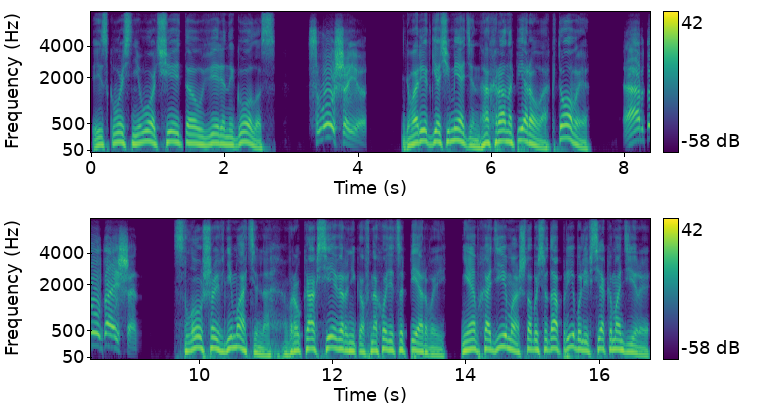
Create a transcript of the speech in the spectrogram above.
и сквозь него чей-то уверенный голос. «Слушаю», — говорит Гетчи Медин, охрана первого. «Кто вы?» «Абдул Тайшин». «Слушай внимательно. В руках северников находится первый. Необходимо, чтобы сюда прибыли все командиры.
